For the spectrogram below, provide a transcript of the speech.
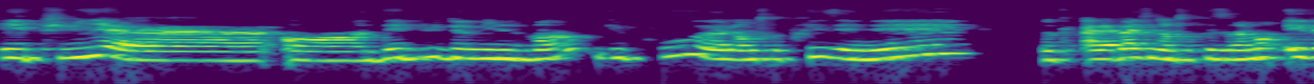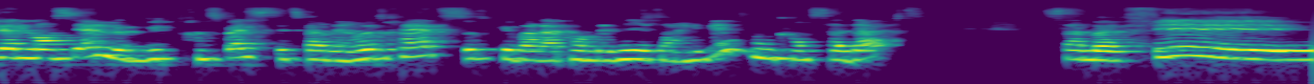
Et puis, euh, en début 2020, du coup, euh, l'entreprise est née. Donc, à la base, une entreprise vraiment événementielle. Le but principal, c'était de faire des retraites, sauf que ben, la pandémie est arrivée, donc on s'adapte. Ça m'a fait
